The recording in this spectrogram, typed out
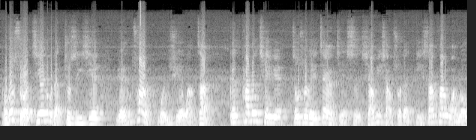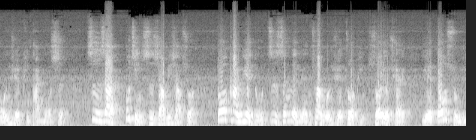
我们所揭露的就是一些原创文学网站，跟他们签约。周春雷这样解释小米小说的第三方网络文学平台模式。事实上，不仅是小米小说，多看阅读自身的原创文学作品所有权也都属于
